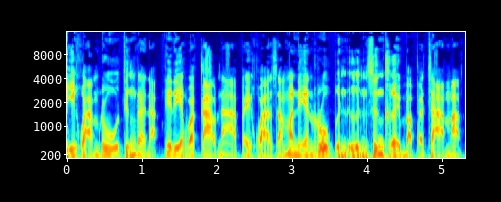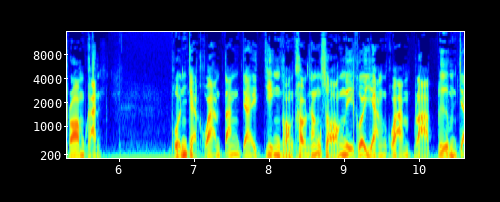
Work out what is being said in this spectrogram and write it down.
มีความรู้ถึงระดับที่เรียกว่าก้าวหน้าไปกว่าสัมมเนรรูปอื่นๆ ซึ่งเคยบัพชามาพร้อมกัน ผลจากความตั้งใจจริงของเขาทั้งสองนี้ก็ยังความปราบปลื้มใจ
